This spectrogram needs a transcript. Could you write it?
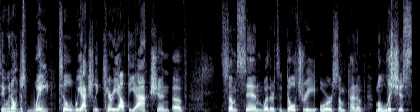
See, we don't just wait till we actually carry out the action of some sin, whether it's adultery or some kind of malicious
